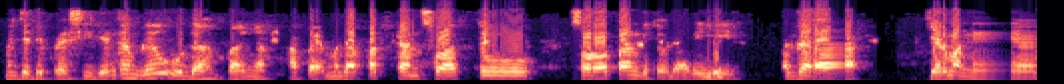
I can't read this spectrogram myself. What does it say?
menjadi presiden kan beliau udah banyak apa ya mendapatkan suatu sorotan gitu dari negara Jerman ya.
